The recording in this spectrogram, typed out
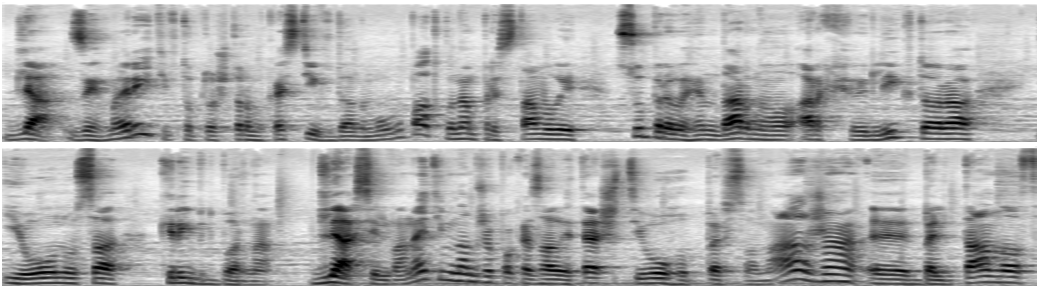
Для зигмаритів, тобто штурмкастів в даному випадку, нам представили суперлегендарного архреліктора Іонуса Кріптборна. Для сільванетів нам вже показали теж цілого персонажа е, Бельтаноth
